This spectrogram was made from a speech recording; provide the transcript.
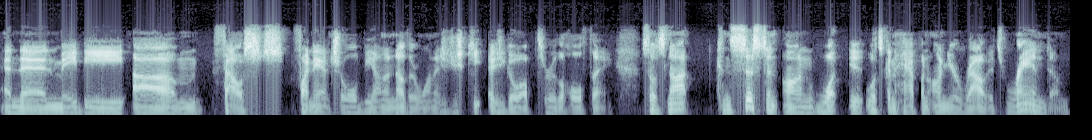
and then maybe um, Faust's Financial will be on another one as you just keep as you go up through the whole thing. So it's not consistent on what it, what's going to happen on your route. It's random,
